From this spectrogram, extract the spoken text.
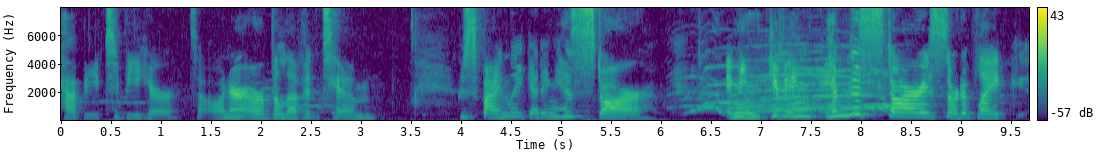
Happy to be here to honor our beloved Tim, who's finally getting his star. I mean, giving him this star is sort of like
